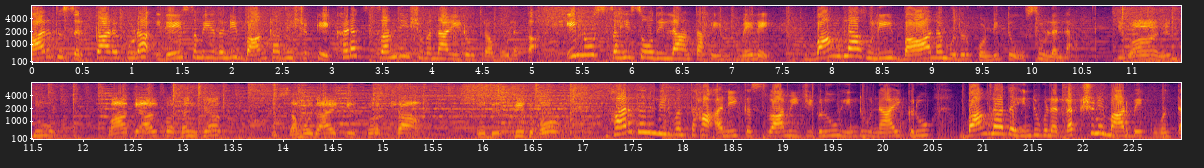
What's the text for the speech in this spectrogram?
ಭಾರತ ಸರ್ಕಾರ ಕೂಡ ಇದೇ ಸಮಯದಲ್ಲಿ ಬಾಂಗ್ಲಾದೇಶಕ್ಕೆ ಖಡಕ್ ಸಂದೇಶವನ್ನ ನೀಡೋದ್ರ ಮೂಲಕ ಇನ್ನೂ ಸಹಿಸೋದಿಲ್ಲ ಅಂತ ಹೇಳಿದ ಮೇಲೆ ಬಾಂಗ್ಲಾ ಹುಲಿ ಬಾಲ ಮುದುರುಕೊಂಡಿದ್ದು ಸುಳ್ಳಲ್ಲ. ಹಿಂದೂ ಅಲ್ಪಸಂಖ್ಯಾತ ಭಾರತದಲ್ಲಿರುವಂತಹ ಅನೇಕ ಸ್ವಾಮೀಜಿಗಳು ಹಿಂದೂ ನಾಯಕರು ಬಾಂಗ್ಲಾದ ಹಿಂದೂಗಳ ರಕ್ಷಣೆ ಮಾಡಬೇಕು ಅಂತ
